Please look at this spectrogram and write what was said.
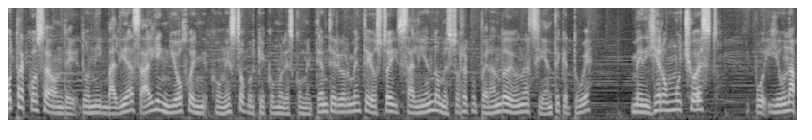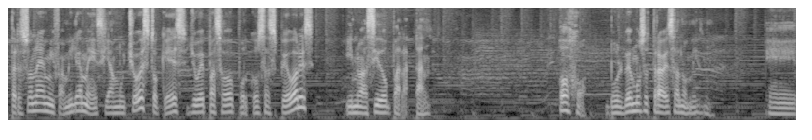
otra cosa donde, donde invalidas a alguien, y ojo con esto, porque como les comenté anteriormente, yo estoy saliendo, me estoy recuperando de un accidente que tuve, me dijeron mucho esto. Y una persona de mi familia me decía mucho esto, que es, yo he pasado por cosas peores y no ha sido para tanto. Ojo, volvemos otra vez a lo mismo. Eh,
